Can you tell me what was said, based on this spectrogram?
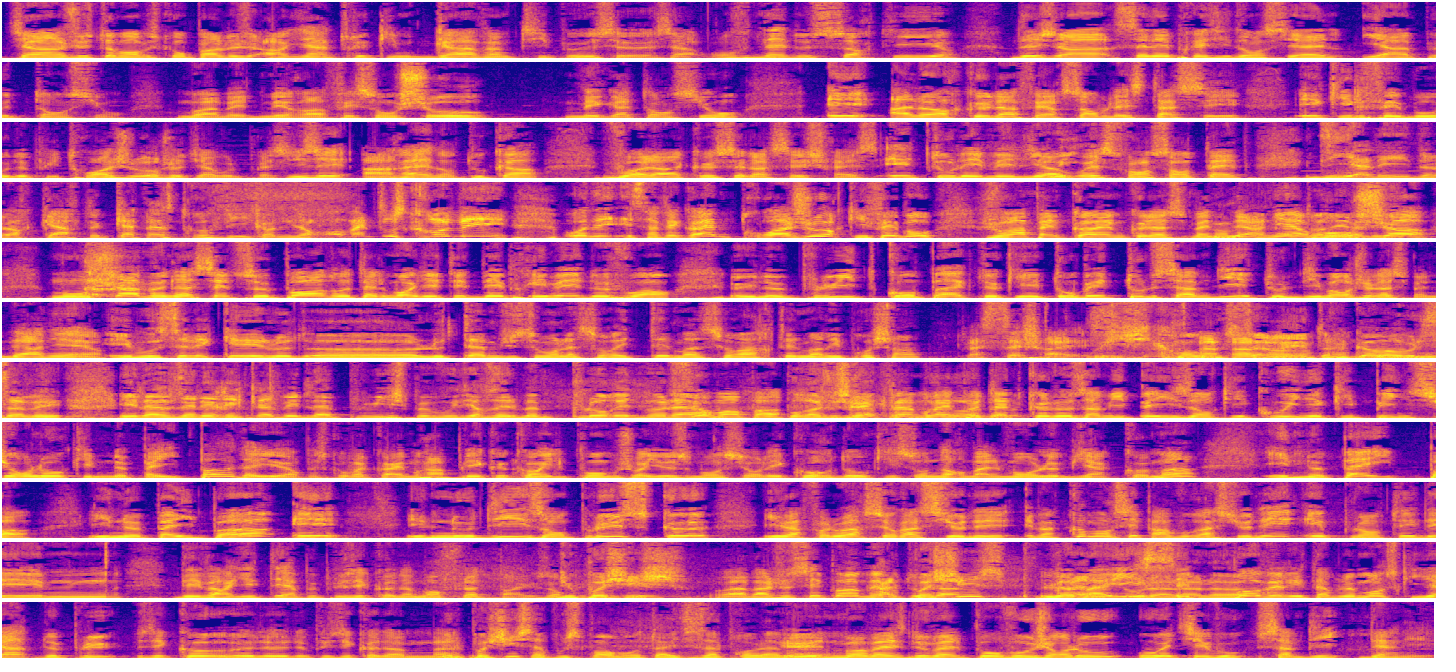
Tiens, justement, puisqu'on parle de... Alors, il y a un truc qui me gave un petit peu, c'est ça. On venait de sortir. Déjà, c'est les présidentielles, il y a un peu de tension. Mohamed Merah fait son show, méga tension. Et alors que l'affaire semble se tasser et qu'il fait beau depuis trois jours, je tiens à vous le préciser, à Rennes en tout cas, voilà que c'est la sécheresse. Et tous les médias, Ouest France en tête, d'y aller de leur carte catastrophique en disant on va tous crever. On est... Et ça fait quand même trois jours qu'il fait beau. Je vous rappelle quand même que la semaine Non, dernière, attendez, mon chat, mon chat menaçait de se pendre tellement il était déprimé devant une pluie compacte qui est tombée tout le samedi et tout le dimanche de la semaine dernière. Et vous savez quel est le, euh, le thème justement de la soirée Théma sur Arte le mardi prochain La sécheresse. Oui, comment vous le savez Comment vous le savez Et là, vous allez réclamer de la pluie. Je peux vous dire, vous allez même pleurer de larmes. Sûrement pas. Pour ajouter Je boulot, peut-être que nos amis paysans qui couinent et qui pignent sur l'eau, qu'ils ne payent pas d'ailleurs, parce qu'on va quand même rappeler que quand ils pompent joyeusement sur les cours d'eau qui sont normalement le bien commun, ils ne payent pas. Ils ne payent pas et ils nous disent en plus que il va falloir se rationner. Eh ben, commencez par vous rationner et planter des, hum, des variétés un peu plus économes en flotte, par exemple. Du pois chiche Ouais, bah, je sais pas, mais Ah, en tout cas, le maïs, c'est pas véritablement ce qu'il y a de plus éco, euh, de, de plus économe. Mais le pois chiche, ça pousse pas en Bretagne, c'est ça le problème. Une mauvaise nouvelle pour vous, Jean-Loup. Où étiez-vous samedi dernier?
